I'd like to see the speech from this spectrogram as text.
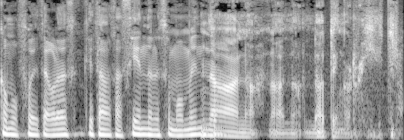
¿Cómo fue? ¿Te acordás qué estabas haciendo en ese momento? No, no, no, no, no tengo registro.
